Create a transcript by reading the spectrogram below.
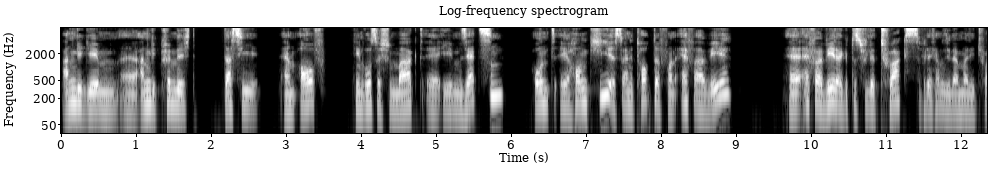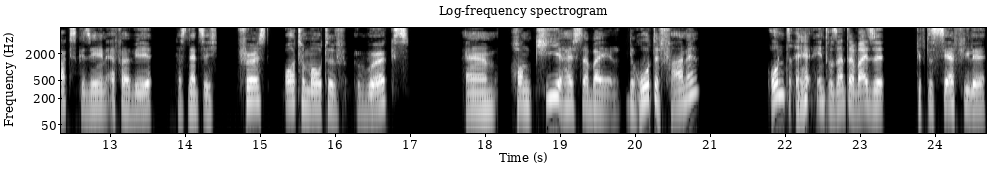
angegeben, äh, angekündigt, dass sie ähm, auf den russischen Markt äh, eben setzen. Und äh, Hongqi ist eine Tochter von FAW. Äh, FAW, da gibt es viele Trucks. Vielleicht haben Sie da mal die Trucks gesehen. FAW, das nennt sich First Automotive Works. Ähm, Hongqi heißt dabei die rote Fahne. Und äh, interessanterweise gibt es sehr viele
